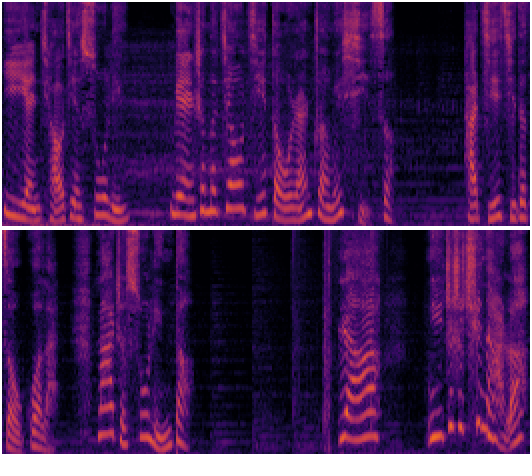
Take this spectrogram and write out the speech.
一眼瞧见苏玲，脸上的焦急陡然转为喜色。他急急的走过来，拉着苏玲道：“冉儿，你这是去哪儿了？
